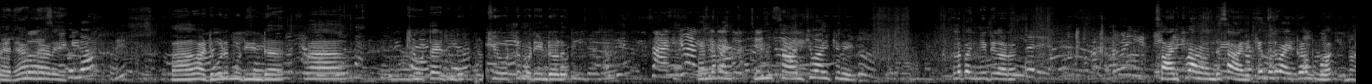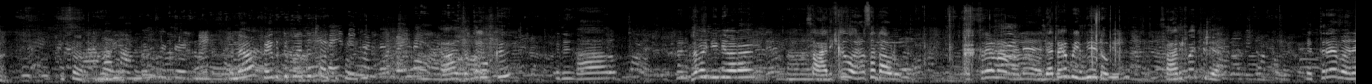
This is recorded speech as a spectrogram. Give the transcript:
വില കണ്ടാണേ. വാ അടിപൊളി മുടിയുണ്ട്. വാ ക്യൂട്ടായിട്ടുണ്ട് ക്യൂട്ട് മുടിയുണ്ട് നല്ല സാനിക്ക് വാങ്ങിക്കണേ. നല്ല ഭംഗിയുണ്ട് കാണാൻ. സാനിക്ക് വാങ്ങണുണ്ട് സാനിക്ക് എന്തൊരു വാങ്ങിക്കണം പോവാ. എന്നാ? കൈവിട്ട് പോയത് ആ ഇതൊക്കെ നോക്ക്. കാണാൻ? സാനിക്ക് ഒരു ദിവസം ഉണ്ടാവുള്ളൂ. എത്രയാണോ വില? പിന്നെ ഇടും. സാനിക്ക് പറ്റില്ല. എത്രയാ വില?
